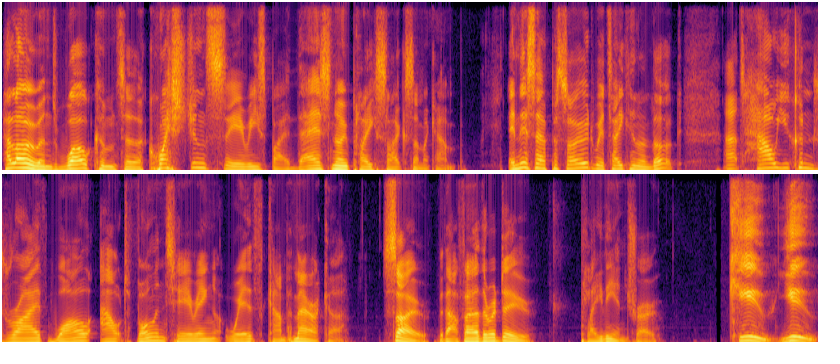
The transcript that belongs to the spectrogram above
Hello and welcome to the question series by There's No Place Like Summer Camp. In this episode, we're taking a look at how you can drive while out volunteering with Camp America. So, without further ado, play the intro. Q U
